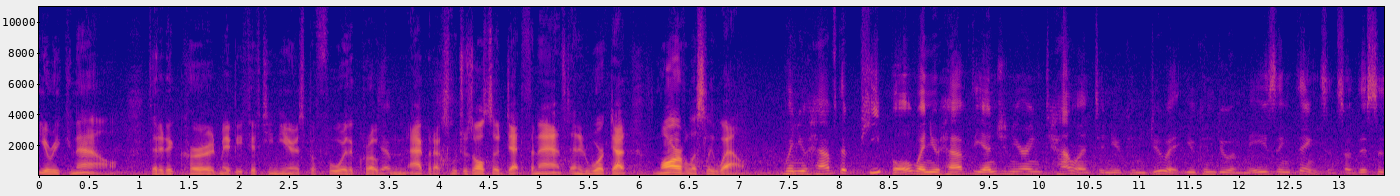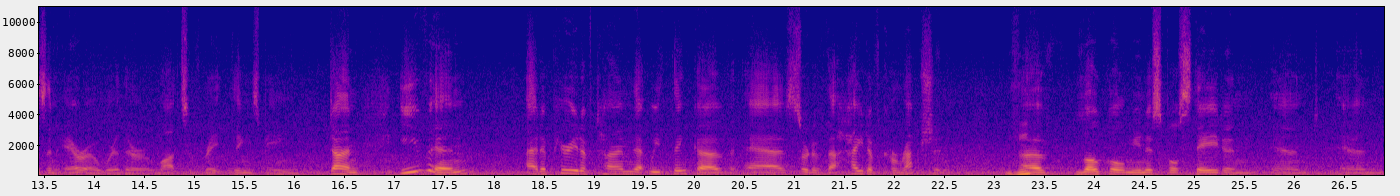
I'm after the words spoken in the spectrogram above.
Erie Canal that had occurred maybe 15 years before the Croton Aqueducts, which was also debt financed, and it worked out marvelously well. When you have the people, when you have the engineering talent and you can do it, you can do amazing things. And so this is an era where there are lots of great things being done, even at a period of time that we think of as sort of the height of corruption Mhm. of local, municipal, state, and, and, and,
